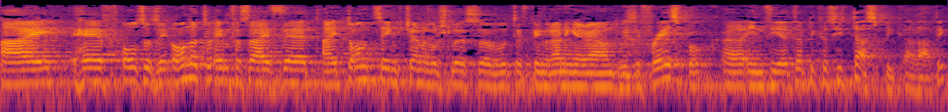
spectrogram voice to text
I have also the honor to emphasize that I don't think General Schloesser would have been running around with a phrase book uh, in theater because he does speak Arabic.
